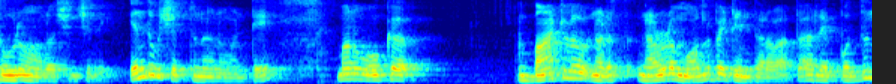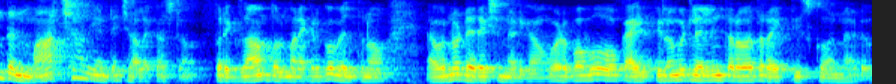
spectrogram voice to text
దూరం ఆలోచించండి. ఎందుకు చెప్తున్నాను అంటే మనం ఒక బాటలో నడు నడవడం మొదలుపెట్టిన తర్వాత రేపు పొద్దున్న దాన్ని మార్చాలి అంటే చాలా కష్టం. ఫర్ ఎగ్జాంపుల్ మనం ఎక్కడికో వెళ్తున్నాం ఎవరినో డైరెక్షన్ అడిగాం వాడు బాబు ఒక ఐదు కిలోమీటర్లు వెళ్ళిన తర్వాత రైట్ తీసుకో అన్నాడు.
